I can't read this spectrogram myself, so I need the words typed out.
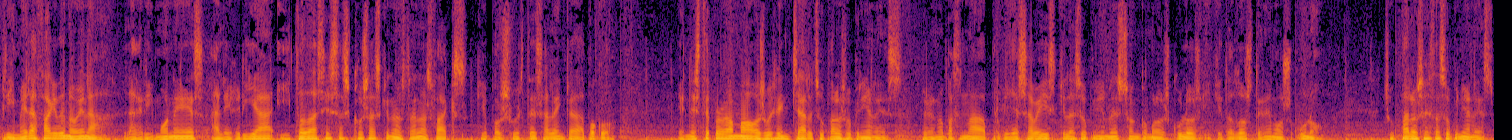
Primera FAQ de novena, lagrimones, alegría y todas esas cosas que nos traen las FAQs, que por suerte salen cada poco. En este programa os vais a hinchar a chupar las opiniones, pero no pasa nada porque ya sabéis que las opiniones son como los culos y que todos tenemos uno chuparos estas opiniones,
